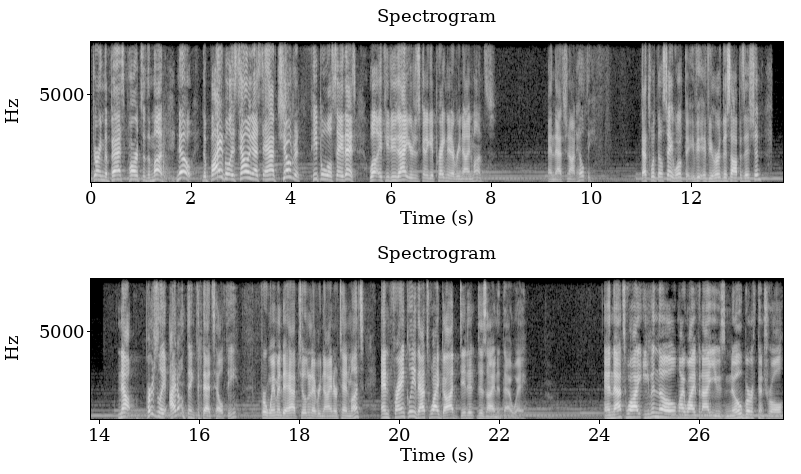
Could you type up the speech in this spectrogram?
during the best parts of the month. No, the Bible is telling us to have children. People will say this, well, if you do that, you're just going to get pregnant every nine months. And that's not healthy. That's what they'll say, won't they? If you, you heard this opposition? Now, personally, I don't think that that's healthy for women to have children every nine or 10 months. And frankly, that's why God didn't design it that way. And that's why even though my wife and I use no birth control,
